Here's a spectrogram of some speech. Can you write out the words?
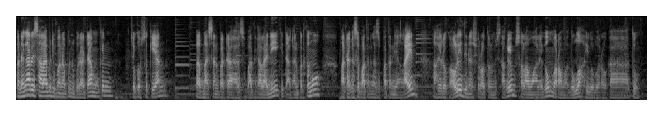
Pendengar risalah di mana pun berada, mungkin cukup sekian pembahasan pada kesempatan kali ini. Kita akan bertemu pada kesempatan-kesempatan yang lain. Akhirul qauli dinasyuratul mustaqim. Assalamualaikum warahmatullahi wabarakatuh.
